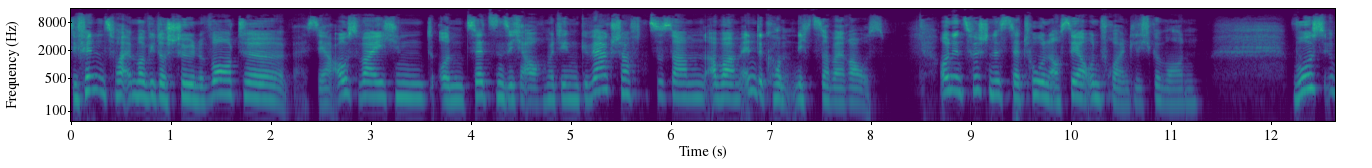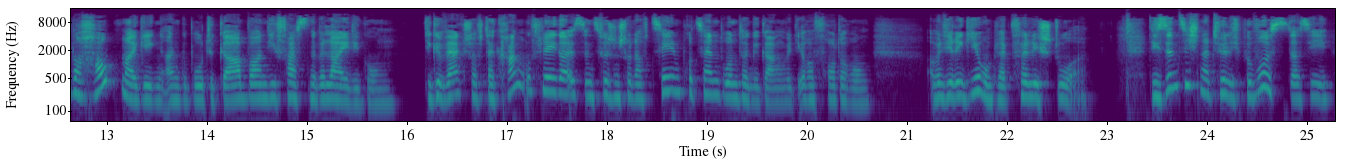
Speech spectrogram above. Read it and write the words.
Sie finden zwar immer wieder schöne Worte, sehr ausweichend und setzen sich auch mit den Gewerkschaften zusammen, aber am Ende kommt nichts dabei raus. Und inzwischen ist der Ton auch sehr unfreundlich geworden. Wo es überhaupt mal Gegenangebote gab, waren die fast eine Beleidigung. Die Gewerkschaft der Krankenpfleger ist inzwischen schon auf 10 Prozent runtergegangen mit ihrer Forderung. Aber die Regierung bleibt völlig stur. Die sind sich natürlich bewusst, dass sie,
